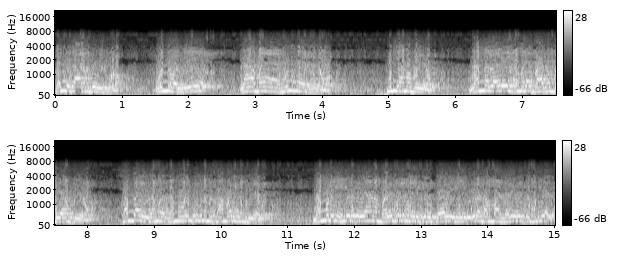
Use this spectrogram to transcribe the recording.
ரெண்டு காரணத்தை விரும்புறோம். ஒண்ணு வந்து நாம முழுமை அடைஞ்சிருவோம். முடியாம போயிடும் நம்ம வேலையை நம்மளே பார்க்க முடியாம போயிடும் சம்பாதி நம்ம நம்ம வயிற்றுக்கு நம்ம சம்பாதிக்க முடியாது. நம்முடைய இயற்கையான மலஜலம் கழிக்கிற தேவைகளை கூட நம்ம நிறைவேற்ற முடியாது.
